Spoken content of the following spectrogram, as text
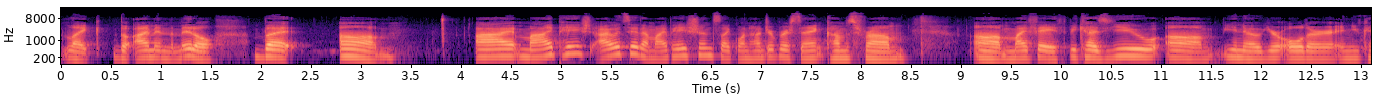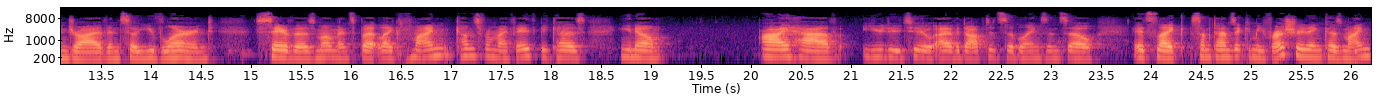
like the I'm in the middle, but um, I my patient I would say that my patience like 100% comes from um, my faith because you um, you know you're older and you can drive and so you've learned to save those moments. But like mine comes from my faith because you know I have you do too I have adopted siblings and so it's like sometimes it can be frustrating because my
